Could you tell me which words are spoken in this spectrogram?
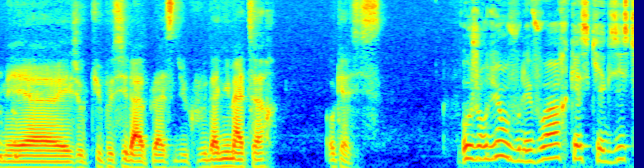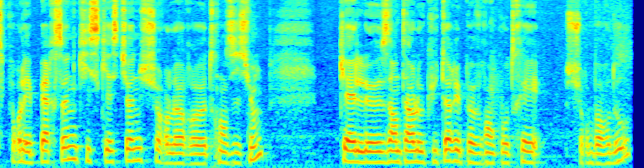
Mais euh, j'occupe aussi la place du coup d'animateur au Cassis. Aujourd'hui, on voulait voir qu'est-ce qui existe pour les personnes qui se questionnent sur leur transition, quels interlocuteurs ils peuvent rencontrer sur Bordeaux,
